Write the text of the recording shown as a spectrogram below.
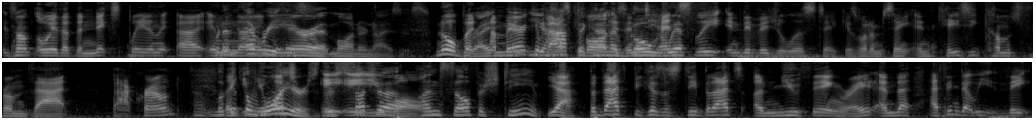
It's not the way that the Knicks played in the uh, in But the in every era, it modernizes. No, but right? American you basketball kind of is with- intensely individualistic, is what I'm saying. And Casey comes from that background. Uh, look Like, at the if you watch Warriors. They're such an unselfish team. yeah, but that's because of Steve. But that's a new thing, right? And that I think that we they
